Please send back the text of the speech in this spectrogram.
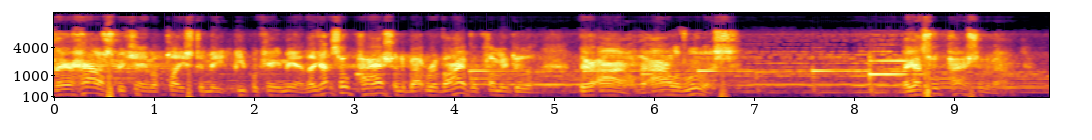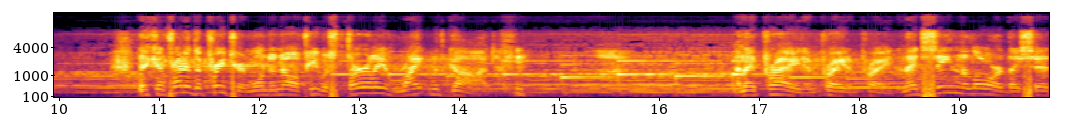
Their house became a place to meet. People came in. They got so passionate about revival coming to their isle, the Isle of Lewis. They got so passionate about it. They confronted the preacher and wanted to know if he was thoroughly right with God. and they prayed and prayed and prayed. And they'd seen the Lord, they said,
